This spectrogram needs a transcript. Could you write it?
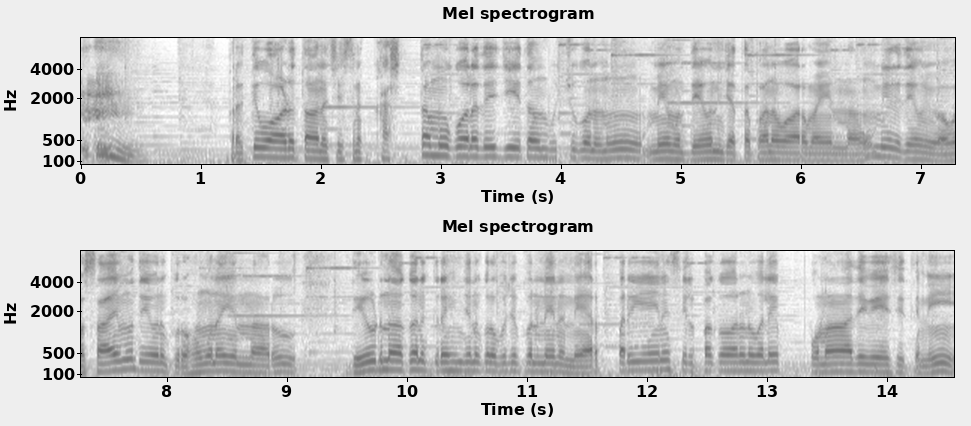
ప్రతివాడు తాను చేసిన కష్టము కొలది జీతం పుచ్చుకొనును. మేము దేవుని జతపన వారమై ఉన్నాము. మీరు దేవుని వ్యవసాయము దేవుని గృహమునై ఉన్నారు. దేవుడు నాకు అనుగ్రహించిన కృప చొప్పున నేను నేర్పరి అయిన శిల్పకారుని వలె పునాది వేసి తిని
